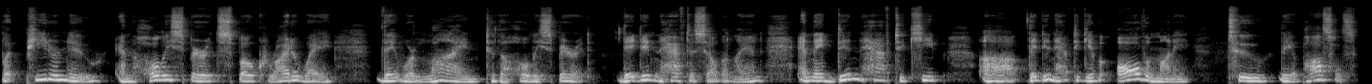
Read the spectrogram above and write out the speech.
But Peter knew, and the Holy Spirit spoke right away, they were lying to the Holy Spirit. They didn't have to sell the land, and they didn't have to keep, uh, they didn't have to give all the money to the apostles.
